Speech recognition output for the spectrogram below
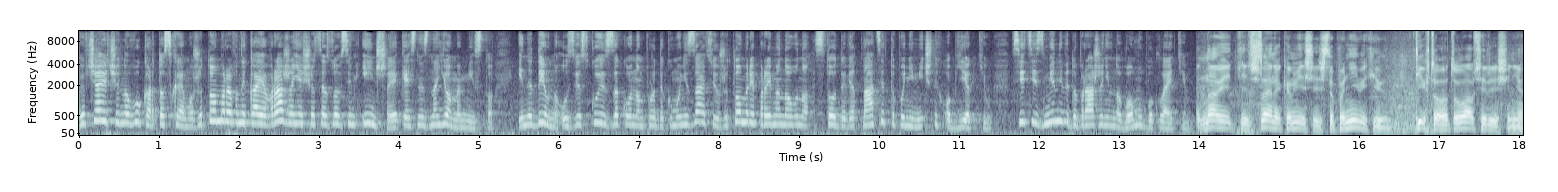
Вивчаючи нову картосхему Житомира, виникає враження, що це зовсім інше, якесь незнайоме місто. І не дивно, у зв'язку із законом про декомунізацію в Житомирі перейменовано 119 топонімічних об'єктів. Всі ці зміни відображені в новому буклеті. Навіть члени комісії з топоніміків, ті, хто готував ці рішення,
